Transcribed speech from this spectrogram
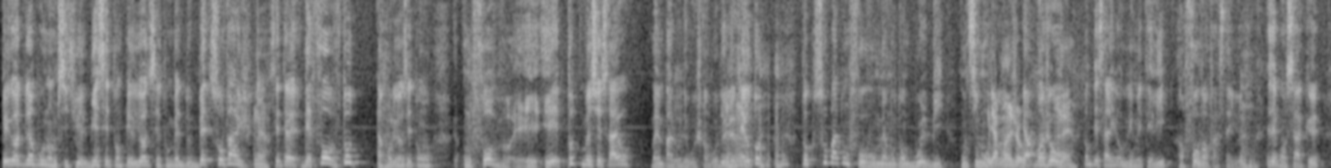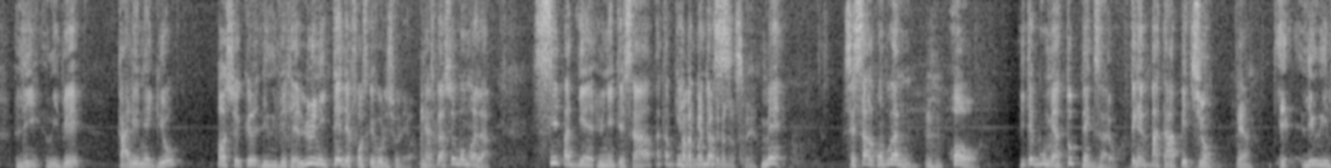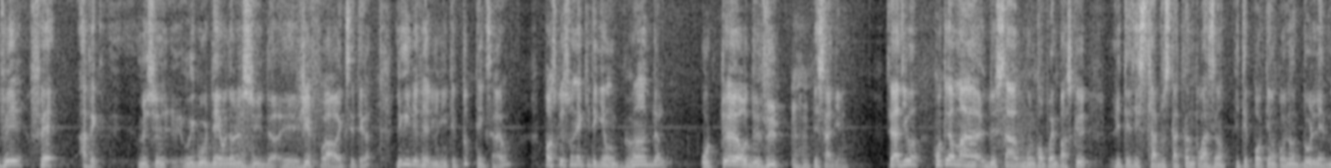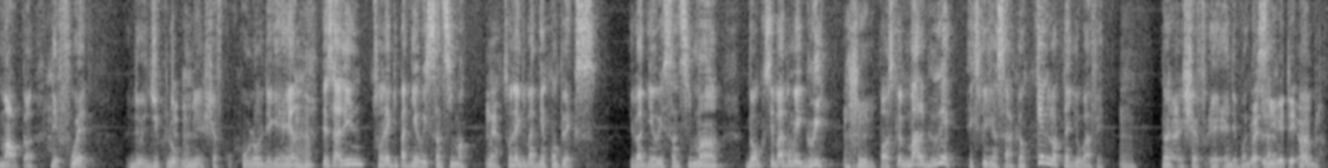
période là, pour nous situer bien, c'est une période, c'est une période de bêtes sauvages. C'était des fauves, toutes. Napoléon, c'est un, un fauve, et, et tout, monsieur Sao, même pas l'eau de vos chambres, de le faire tout. Donc, sous pas ton fauve ou-même, ou ton on s'y monte. Il y a mangé. Il y a mangé. Donc, des salines obligés de mettre lui en fauve en face de Et c'est comme ça que lui, calé négio, parce que lui, fait l'unité des forces révolutionnaires. Parce qu'à ce moment-là, si pas de unité ça, pas de indépendance. Mais, c'est ça le comprendre. Or, il était gourmé à tout nèg ça yo. T'es yeah. bataille à pétion. Yeah. Et l'arrivée fait avec monsieur Rigaudin dans le mm-hmm. sud et Geffroy etc. L'arrivée fait l'unité tout nèg ça yo parce que son équipe était une grande hauteur de vue mm-hmm. des salines. C'est-à-dire, contrairement de ça, vous comprenez parce que il était esclave jusqu'à 33 ans, il était porté encore dans dos les marques des fouets de Duclos, premier chef colon de gagné. Mm Salines, son équipe pas de ressentiment. Son équipe pas de complexe. Il va de ressentiment. Donc, c'est pas tombé gris. Parce que malgré l'expérience ça, quel autre n'a pas fait. Non, chef indépendant. il était humble.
